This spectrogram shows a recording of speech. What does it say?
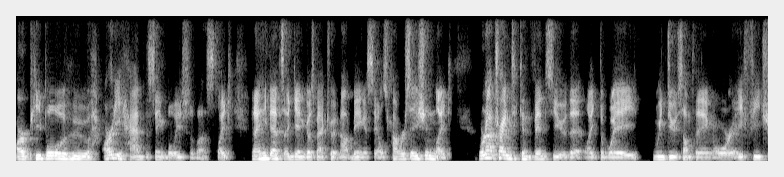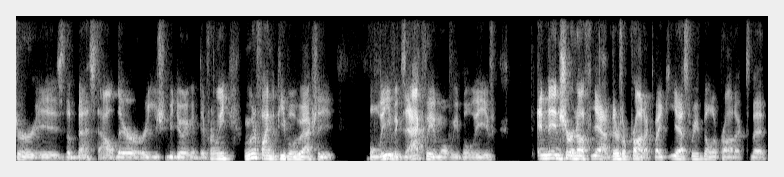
are people who already had the same beliefs of us. Like, and I think that's again goes back to it not being a sales conversation. Like, we're not trying to convince you that like the way we do something or a feature is the best out there or you should be doing it differently. We want to find the people who actually believe exactly in what we believe. And then sure enough, yeah, there's a product. Like, yes, we've built a product that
